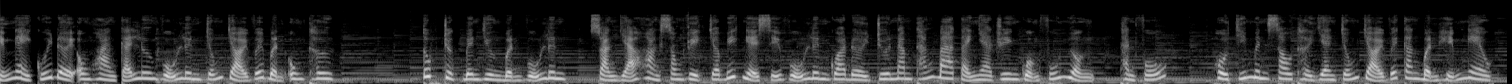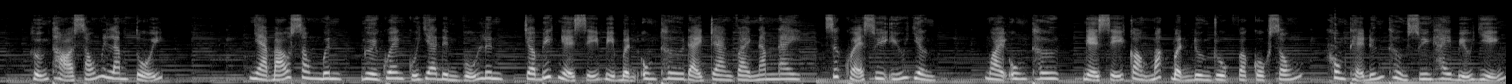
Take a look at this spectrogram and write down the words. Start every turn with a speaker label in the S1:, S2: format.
S1: những ngày cuối đời ông Hoàng Cải Lương Vũ Linh chống chọi với bệnh ung thư. Túc trực bên giường bệnh Vũ Linh, soạn giả Hoàng Song Việt cho biết nghệ sĩ Vũ Linh qua đời trưa 5 tháng 3 tại nhà riêng quận Phú Nhuận, thành phố Hồ Chí Minh sau thời gian chống chọi với căn bệnh hiểm nghèo, hưởng thọ 65 tuổi. Nhà báo Song Minh, người quen của gia đình Vũ Linh, cho biết nghệ sĩ bị bệnh ung thư đại tràng vài năm nay, sức khỏe suy yếu dần. Ngoài ung thư, nghệ sĩ còn mắc bệnh đường ruột và cột sống, không thể đứng thường xuyên hay biểu diễn.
